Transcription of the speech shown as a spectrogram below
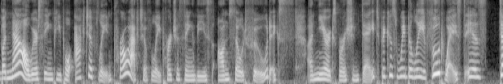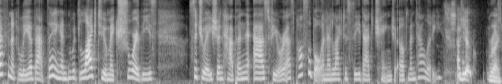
but now we're seeing people actively and proactively purchasing these unsold food ex- uh, near expiration date because we believe food waste is definitely a bad thing and would like to make sure these situation happen as fewer as possible and i'd like to see that change of mentality yeah, right.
